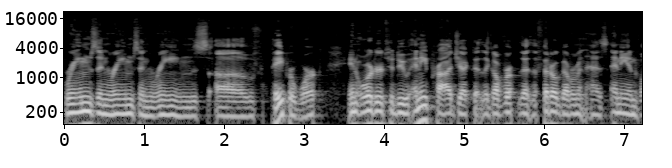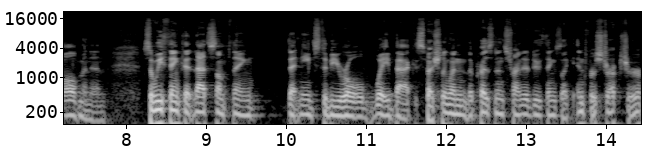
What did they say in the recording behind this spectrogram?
reams and reams and reams of paperwork in order to do any project that the gov- that the federal government has any involvement in. So we think that that's something that needs to be rolled way back, especially when the president's trying to do things like infrastructure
